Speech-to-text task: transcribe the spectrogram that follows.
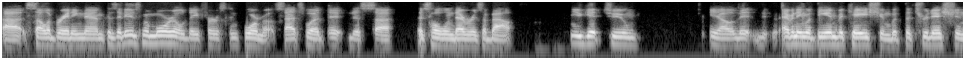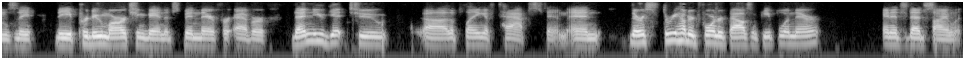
uh, celebrating them because it is Memorial Day first and foremost. That's what it, this uh, this whole endeavor is about. You get to, you know, the, everything with the invocation, with the traditions, the the Purdue marching band that's been there forever. Then you get to uh, the playing of taps, Tim, and there's 300, 400,000 people in there, and it's dead silent.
